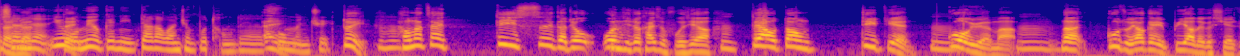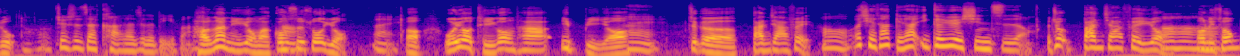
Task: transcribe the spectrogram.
胜任，因为我没有跟你调到完全不同的部门去。对，好，那在第四个就问题就开始浮现哦，调动地点过远嘛，嗯。那雇主要给予必要的一个协助，就是在卡在这个地方。好，那你有吗？公司说有，哎，哦，我有提供他一笔哦，这个搬家费。哦，而且他给他一个月薪资哦，就搬家费用。哦，你从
